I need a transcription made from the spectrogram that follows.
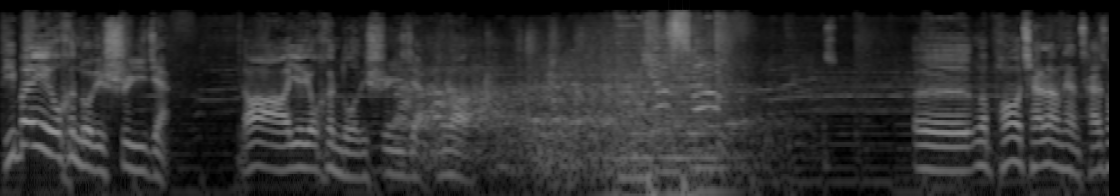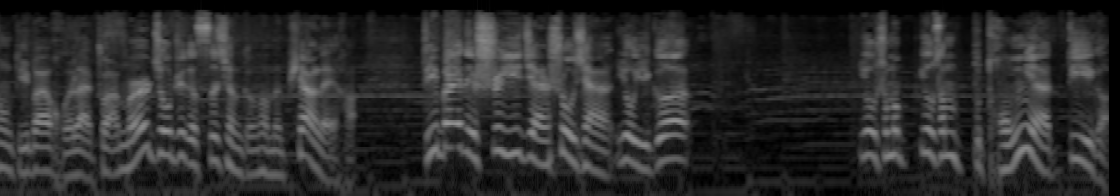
迪拜也有很多的试衣间，啊，也有很多的试衣间，你知道？呃，我朋友前两天才从迪拜回来，专门就这个事情跟他们谝了一下。迪拜的试衣间首先有一个有什么有什么不同呢？第一个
